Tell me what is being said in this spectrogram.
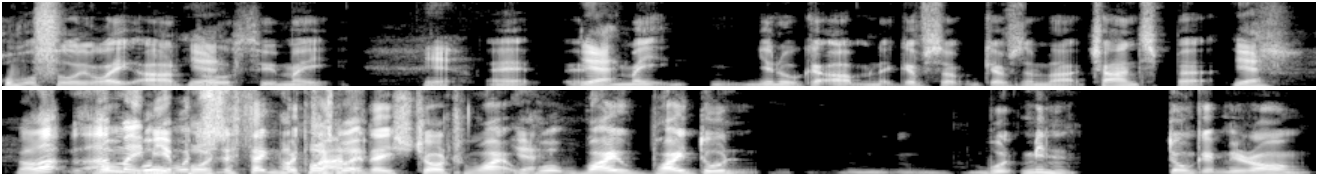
hopefully like Arbroath, yeah. who might, yeah, uh, yeah, might you know get up and it gives them gives them that chance. But yeah, well, that, that might be a point. What's the thing with Tannadice, George? Why, yeah. why, why don't? I mean, don't get me wrong.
